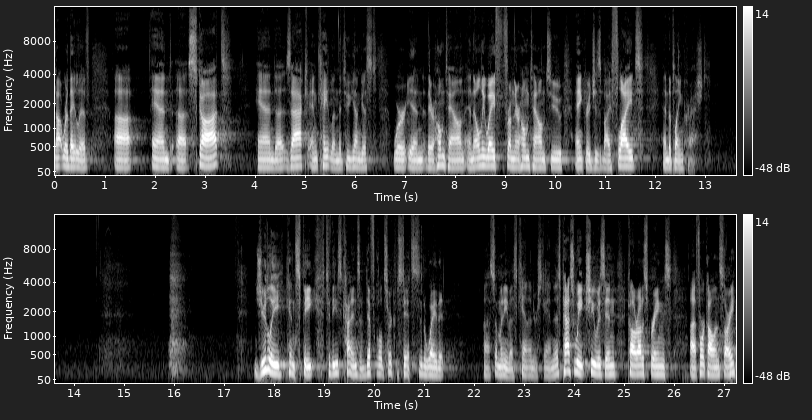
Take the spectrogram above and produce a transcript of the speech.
not where they live, uh, and uh, Scott and Zach and Caitlin, the two youngest, were in their hometown. And the only way from their hometown to Anchorage is by flight, and the plane crashed. Julie can speak to these kinds of difficult circumstances in a way that uh, so many of us can't understand. And this past week, she was in Colorado Springs, uh, Fort Collins, sorry,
